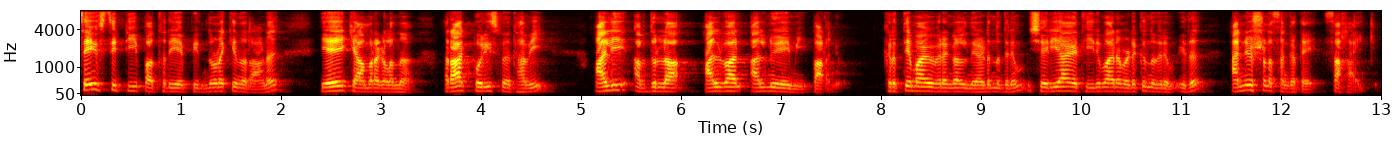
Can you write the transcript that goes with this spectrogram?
സേഫ് സിറ്റി പദ്ധതിയെ പിന്തുണയ്ക്കുന്നതാണ് എ ഐ ക്യാമറകളെന്ന് റാഖ് പോലീസ് മേധാവി അലി അബ്ദുള്ള അൽവാൻ അൽ നുയേമി പറഞ്ഞു. കൃത്യമായ വിവരങ്ങൾ നേടുന്നതിനും ശരിയായ തീരുമാനമെടുക്കുന്നതിനും ഇത് അന്വേഷണ സംഘത്തെ സഹായിക്കും.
